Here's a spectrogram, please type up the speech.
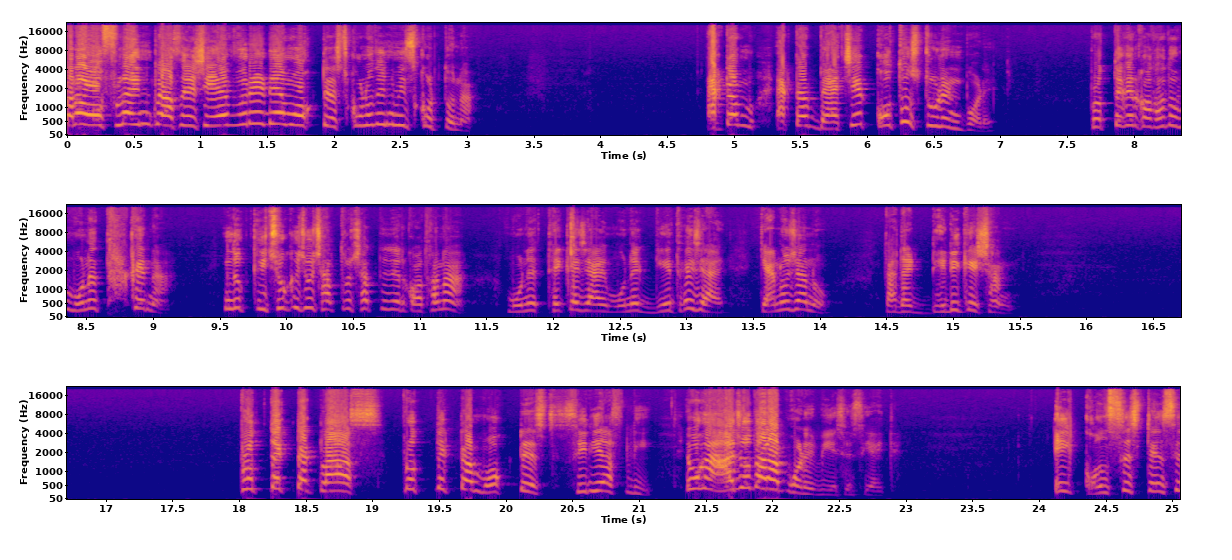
তারা অফলাইন ক্লাসে এসে এভরিডে মক টেস্ট কোনোদিন মিস করতো না। একটা একটা ব্যাচে কত স্টুডেন্ট পড়ে? প্রত্যেকের কথা তো মনে থাকে না। কিন্তু কিছু কিছু ছাত্রছাত্রীদের কথা না মনে থেকে যায়, মনে গেঁথে যায়। কেন জানো? তাদের ডেডিকেশন প্রত্যেকটা ক্লাস প্রত্যেকটা মক টেস্ট সিরিয়াসলি এবং আজও তারা পড়ে বিএসএসিআইতে এই কনসিস্টেন্সি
